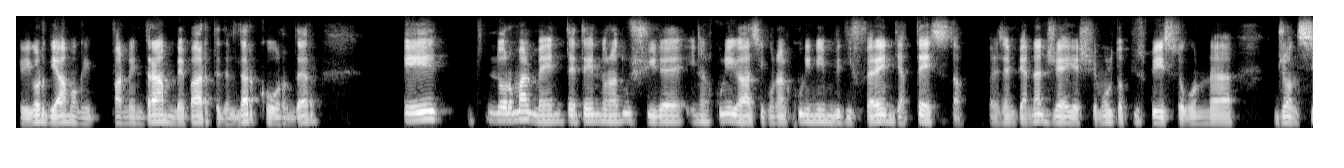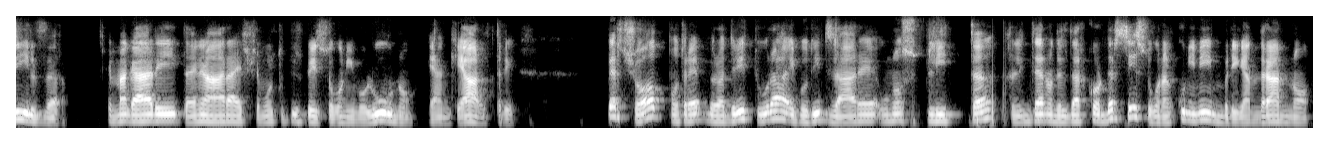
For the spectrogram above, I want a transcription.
ricordiamo che fanno entrambe parte del Dark Order e normalmente tendono ad uscire in alcuni casi con alcuni membri differenti a testa. Per esempio Anna Jay esce molto più spesso con uh, John Silver e magari Tainara esce molto più spesso con Evil 1 e anche altri. Perciò potrebbero addirittura ipotizzare uno split all'interno del Dark Order stesso con alcuni membri che andranno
